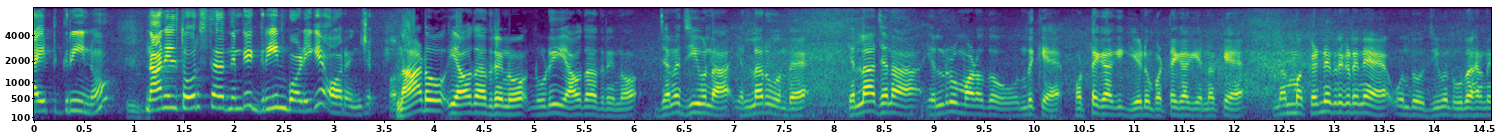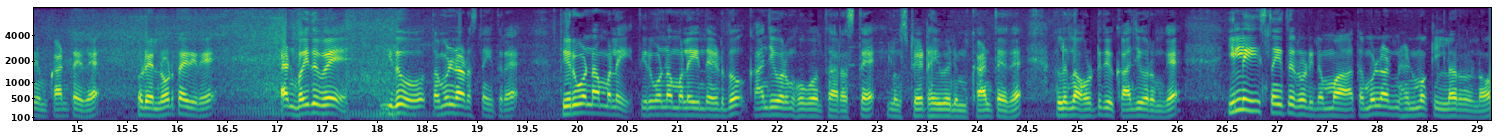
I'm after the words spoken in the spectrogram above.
light green ನಾನಿಲ್ಲಿ ತೋರಿಸ್ತಾ ಇರೋದು ನಿಮಗೆ ಗ್ರೀನ್ ಬಾಡಿಗೆ ಆರೆಂಜ್ ನಾಡು ಯಾವುದಾದ್ರೇನು ನುಡಿ ಯಾವುದಾದ್ರೇನು ಜನಜೀವನ ಎಲ್ಲರೂ ಒಂದೇ ಎಲ್ಲ ಜನ ಎಲ್ಲರೂ ಮಾಡೋದು ಒಂದಕ್ಕೆ ಹೊಟ್ಟೆಗಾಗಿ ಗೇಣು ಬಟ್ಟೆಗಾಗಿ ಅನ್ನೋಕ್ಕೆ ನಮ್ಮ ಕಣ್ಣೆದುರುಗಡೆನೇ ಒಂದು ಜೀವಂತ ಉದಾಹರಣೆ ನಿಮ್ಗೆ ಕಾಣ್ತಾ ಇದೆ. ನೋಡಿ ಅಲ್ಲಿ ನೋಡ್ತಾ ಇದ್ದೀರಿ. ಆ್ಯಂಡ್ ಬೈ ದ ವೇ ಇದು ತಮಿಳ್ನಾಡು ಸ್ನೇಹಿತರೆ, ತಿರುವಣ್ಣಾಮಲೈ, ತಿರುವಣ್ಣಾಮಲೈಯಿಂದ ಹಿಡಿದು ಕಾಂಜೀವರಂಗೆ ಹೋಗುವಂಥ ರಸ್ತೆ. ಇಲ್ಲೊಂದು ಸ್ಟೇಟ್ ಹೈವೇ ನಿಮ್ಗೆ ಕಾಣ್ತಾ ಇದೆ. ಅಲ್ಲಿಂದ ಹೊರಟಿದ್ದೀವಿ ಕಾಂಜೀವರಂಗೆ. ಇಲ್ಲಿ ಸ್ನೇಹಿತರೆ ನೋಡಿ, ನಮ್ಮ ತಮಿಳುನಾಡಿನ ಹೆಣ್ಮಕ್ಳೆಲ್ಲರೂ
